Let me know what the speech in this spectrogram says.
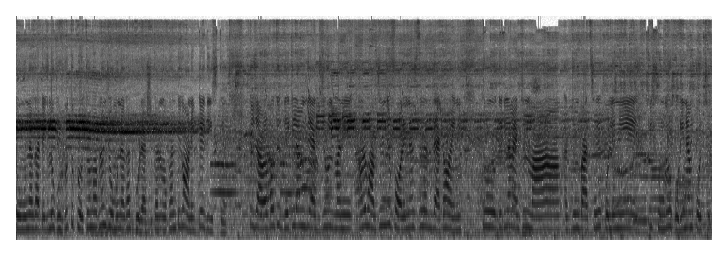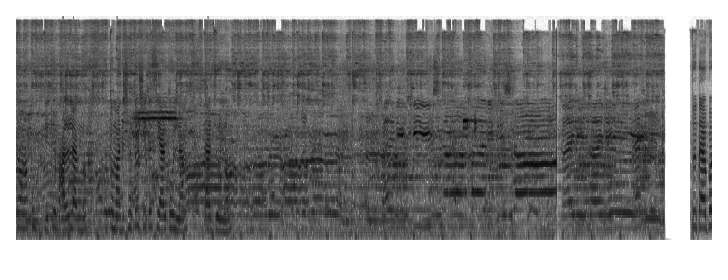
যমুনাঘাট এগুলো ঘুরবো তো প্রথম ভাবলাম যমুনাঘাট ঘুরে আসি কারণ ওখান থেকে অনেকটাই ডিস্টেন্স তো যাওয়ার পথে দেখলাম যে একজন মানে আমরা ভাবছিলাম যে ফরেনার্সদের সাথে দেখা হয়নি। তো দেখলাম একজন মা, একজন বাচ্চাকে কোলে নিয়ে কি সুন্দর হরিনাম করছে, তো আমার খুব দেখে ভালো লাগল। তো তোমাদের সাথেও সেটা শেয়ার করলাম তার জন্য। তো তারপর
